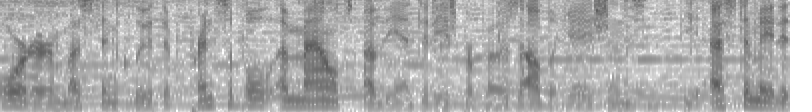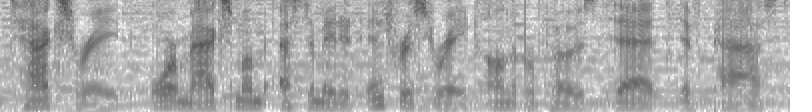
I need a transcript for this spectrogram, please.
order must include the principal amount of the entity's proposed obligations, the estimated tax rate or maximum estimated interest rate on the proposed debt if passed,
